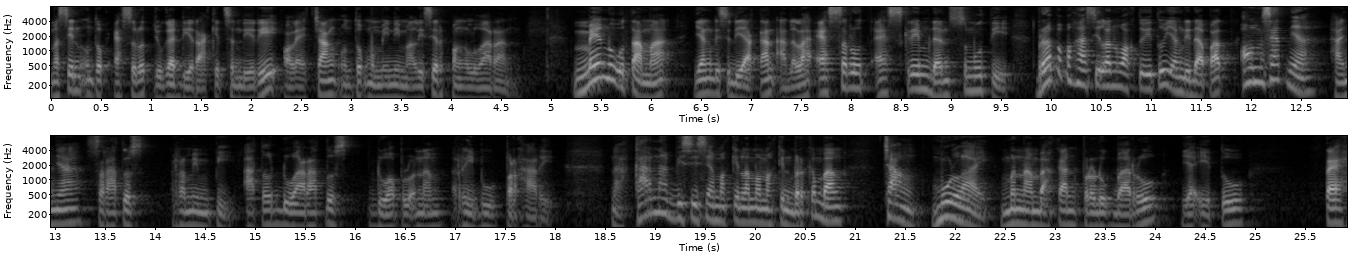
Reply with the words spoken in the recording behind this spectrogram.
Mesin untuk es serut juga dirakit sendiri oleh Chang untuk meminimalisir pengeluaran. Menu utama yang disediakan adalah es serut, es krim, dan smoothie. Berapa penghasilan waktu itu yang didapat? Omsetnya hanya 100 remimpi atau 226 ribu per hari. Nah, karena bisnisnya makin lama makin berkembang, Chang mulai menambahkan produk baru yaitu teh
